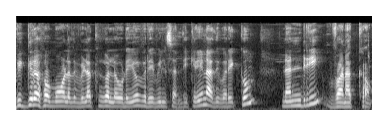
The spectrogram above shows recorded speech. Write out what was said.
விக்கிரகமோ அல்லது விளக்குகளோடையோ விரைவில் சந்திக்கிறேன். அது வரைக்கும் நன்றி வணக்கம்.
